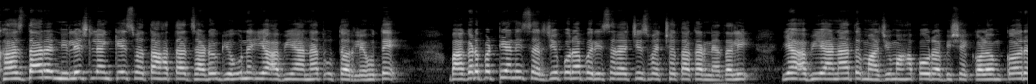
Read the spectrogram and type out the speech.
खासदार निलेश लंके स्वतः हातात झाडू घेऊन या अभियानात उतरले होते. बागडपट्टी आणि सर्जेपुरा परिसराची स्वच्छता करण्यात आली. या अभियानात माजी महापौर अभिषेक कळमकर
